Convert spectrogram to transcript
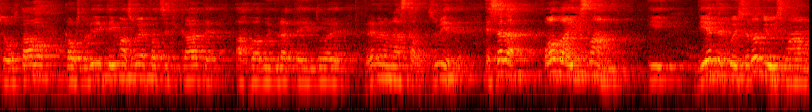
Sve ostalo, kao što vidite, ima svoje falsifikate, ah, babu i brate, i to je vremenom nastalo, razumijete? E sada, ova islam i dijete koje se rodi u islamu,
